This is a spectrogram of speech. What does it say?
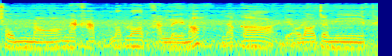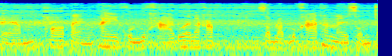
ชมน้องนะครับ รอบๆคันเลยเนาะแล้วก็เดี๋ยวเราจะมีแถมท่อแต่งให้คุณลูกค้าด้วยนะครับสำหรับลูกค้าท่านไหนสนใจ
